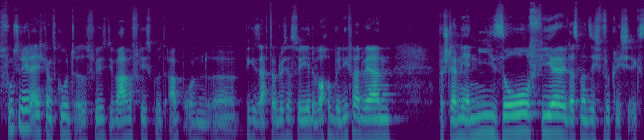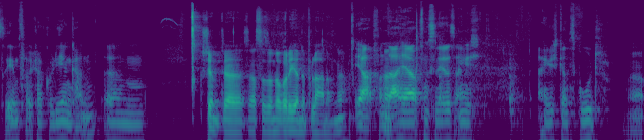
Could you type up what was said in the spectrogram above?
es funktioniert eigentlich ganz gut. Also fließt, die Ware fließt gut ab und äh, wie gesagt, dadurch, dass wir jede Woche beliefert werden, bestellen wir ja nie so viel, dass man sich wirklich extrem verkalkulieren kann. Ähm, Stimmt, ja, das hast du so eine rollierende Planung. Ne? ja, von daher funktioniert das eigentlich, eigentlich ganz gut. Ja.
